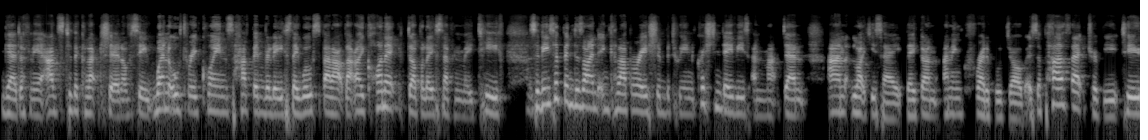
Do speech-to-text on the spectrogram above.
yeah, definitely. It adds to the collection. Obviously, when all three coins have been released, they will spell out that iconic 007 motif. So these have been designed in collaboration between Christian Davies and Matt Dent. And like you say, they've done an incredible job. It's a perfect tribute to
